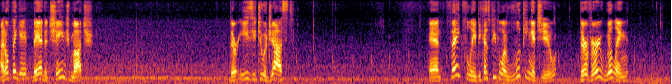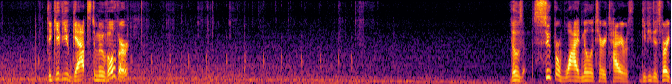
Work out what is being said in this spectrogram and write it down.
I don't think it, they had to change much. They're easy to adjust. And thankfully, because people are looking at you, they're very willing to give you gaps to move over. Those super wide military tires give you this very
